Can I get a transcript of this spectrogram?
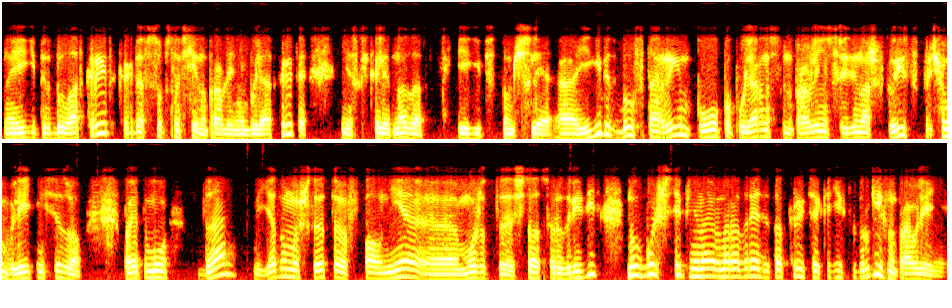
Египет был открыт, когда, собственно, все направления были открыты несколько лет назад, Египет в том числе, Египет был вторым по популярности направлением среди наших туристов, причем в летний сезон. Поэтому да, я думаю, что это вполне э, может э, ситуацию разрядить. Ну, в большей степени, наверное, разрядит открытие каких-то других направлений,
